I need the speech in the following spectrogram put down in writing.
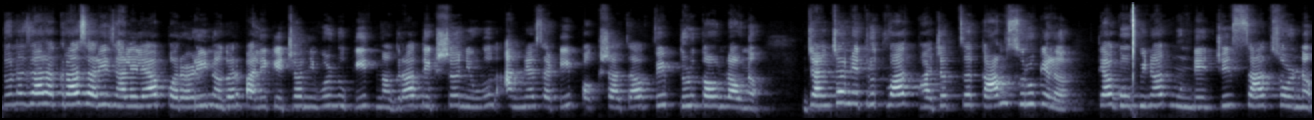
दोन हजार अकरा साली झालेल्या परळी नगरपालिकेच्या निवडणुकीत नगराध्यक्ष निवडून आणण्यासाठी पक्षाचा व्हीप धुडकावून लावणं. ज्यांच्या नेतृत्वात भाजपचं काम सुरू केलं त्या गोपीनाथ मुंडेंची साथ सोडणं.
